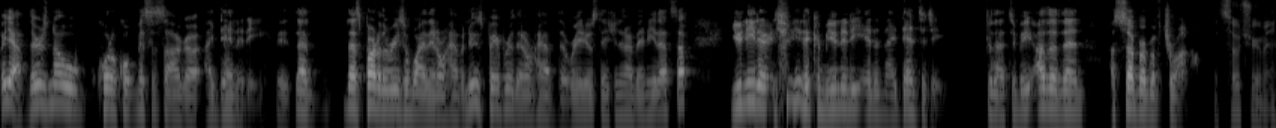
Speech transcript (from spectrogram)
But yeah, there's no quote unquote Mississauga identity. It- that that's part of the reason why they don't have a newspaper, they don't have the radio station, they don't have any of that stuff. You need a you need a community and an identity for that to be other than a suburb of Toronto. It's so true, man.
